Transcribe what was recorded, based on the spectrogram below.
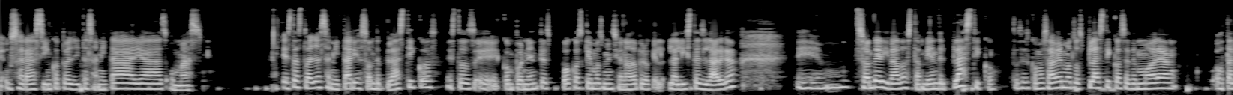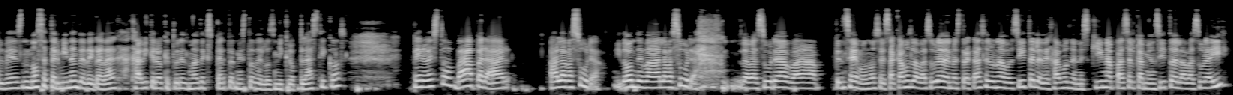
usará cinco toallitas sanitarias o más. Estas toallas sanitarias son de plásticos, estos eh, componentes pocos que hemos mencionado, pero que la lista es larga, eh, son derivados también del plástico. Entonces, como sabemos, los plásticos se demoran o tal vez no se terminan de degradar. Javi, creo que tú eres más experto en esto de los microplásticos, pero esto va a parar a la basura. ¿Y dónde va la basura? la basura va, pensemos, no sé, sacamos la basura de nuestra casa en una bolsita y le dejamos en la esquina, pasa el camioncito de la basura ahí.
